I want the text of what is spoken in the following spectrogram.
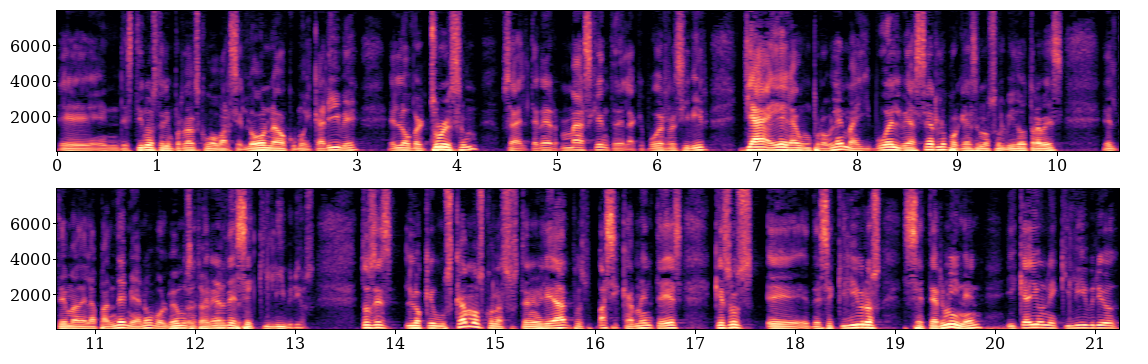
eh, en destinos tan importantes como Barcelona o como el Caribe. El overtourism, o sea, el tener más gente de la que puedes recibir, ya era un problema y vuelve a serlo porque ya se nos olvidó otra vez el tema de la pandemia, ¿no? Volvemos a tener desequilibrios. Entonces, lo que buscamos con la sostenibilidad, pues básicamente es que esos eh, desequilibrios se terminen y que haya un equilibrio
